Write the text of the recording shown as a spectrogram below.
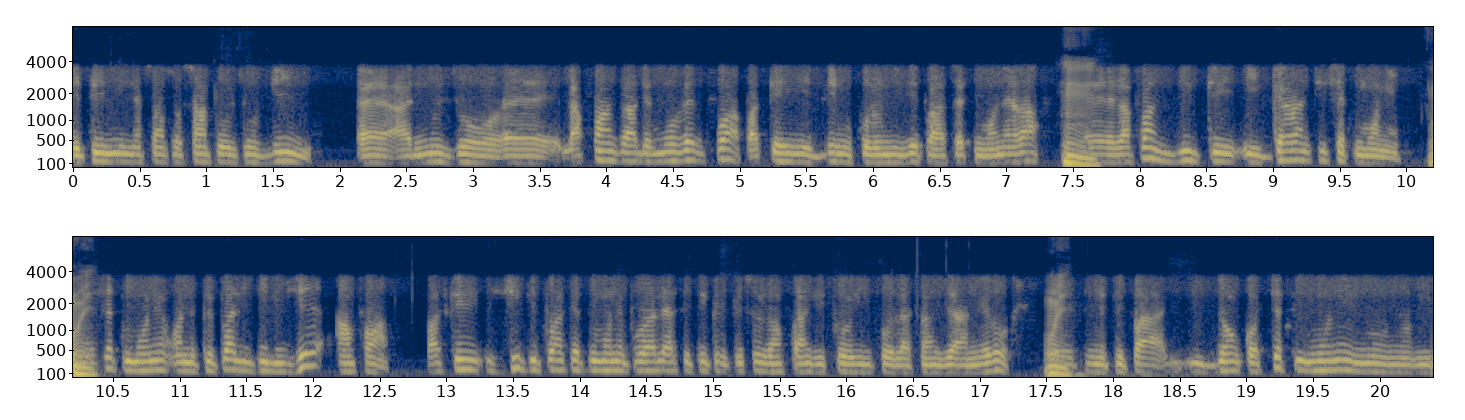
depuis 1960 aujourd'hui, à nous jours, la France a de mauvaises foi parce qu'il est bien colonisé par cette monnaie-là. Hmm. la France dit qu'il garantit cette monnaie. Mais cette monnaie, on ne peut pas l'utiliser en France. Parce que si tu prends cette monnaie pour aller acheter quelque chose en France, il faut, il faut la changer en euros. Oui. Tu ne peux pas. Donc, cette monnaie nous, nous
